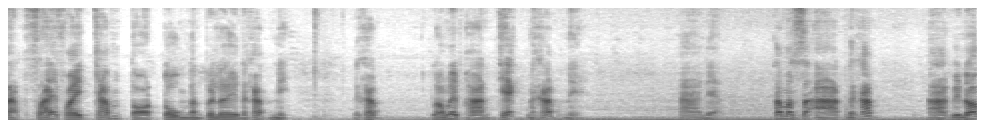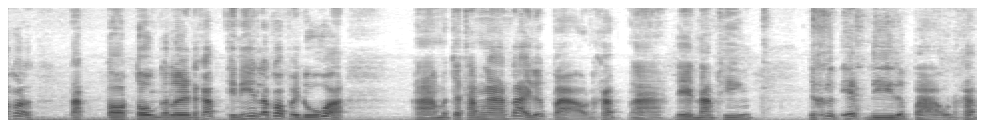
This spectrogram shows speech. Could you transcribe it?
ตัดสายไฟจ้ำต่อตรงกันไปเลยนะครับนี่นะครับ เราไม่ผ่านแจ็คนะครับนี่อ่าเนี่ยถ้ามันสะอาดนะครับ อ่าพี่น้องก็ตัดต่อตรงกันเลยนะครับ ทีนี้เราก็ไปดูว่า อ่ามันจะทำงานได้หรือเปล่านะครับอ่าเดนน้ำทิ้งจะขึ้น FD หรือเปล่านะครับ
